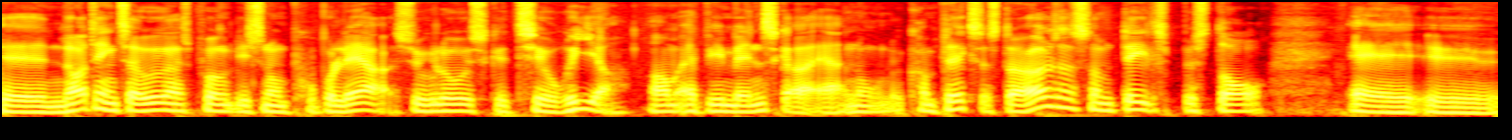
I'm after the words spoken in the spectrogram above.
Øh, Notting tager udgangspunkt i sådan nogle populære psykologiske teorier om, at vi mennesker er nogle komplekse størrelser, som dels består af, øh,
